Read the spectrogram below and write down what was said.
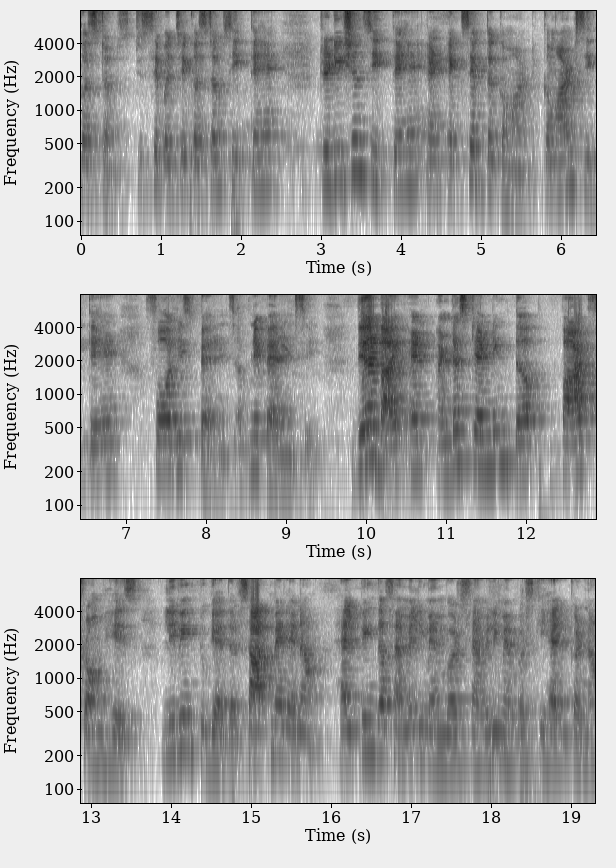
customs जिससे बच्चे कस्टम सीखते हैं ट्रेडिशन सीखते हैं and accept the command command सीखते हैं फॉर हिज पेरेंट्स अपने पेरेंट्स से। Thereby and understanding the part from his living together साथ में रहना helping the family members family members की हेल्प करना।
